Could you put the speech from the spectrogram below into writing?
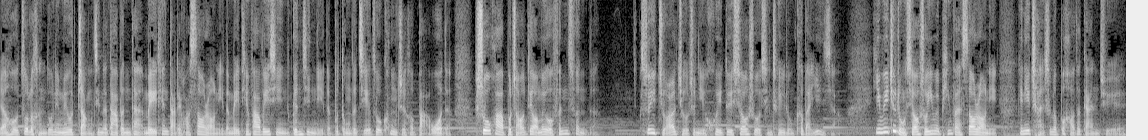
然后做了很多年没有长进的大笨蛋，每天打电话骚扰你的，每天发微信跟进你的，不懂得节奏控制和把握的，说话不着调、没有分寸的，所以久而久之，你会对销售形成一种刻板印象，因为这种销售因为频繁骚扰你，给你产生了不好的感觉，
